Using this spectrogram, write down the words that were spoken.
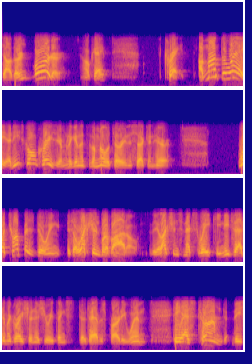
southern border. Okay? Cra- a month away, and he's going crazy. I'm going to get into the military in a second here. What Trump is doing is election bravado. The election's next week. He needs that immigration issue. He thinks to, to have his party win. He has termed these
